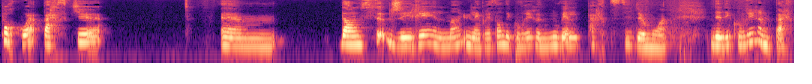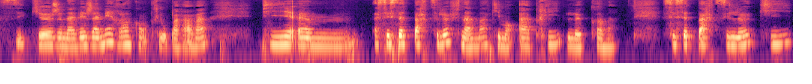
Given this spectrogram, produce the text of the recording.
Pourquoi? Parce que dans le sud, j'ai réellement eu l'impression de découvrir une nouvelle partie de moi, de découvrir une partie que je n'avais jamais rencontrée auparavant. Puis c'est cette partie-là finalement qui m'a appris le comment. C'est cette partie-là qui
